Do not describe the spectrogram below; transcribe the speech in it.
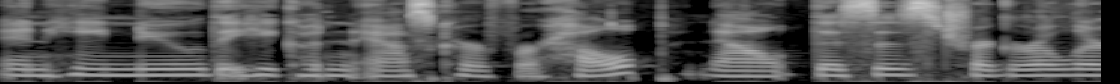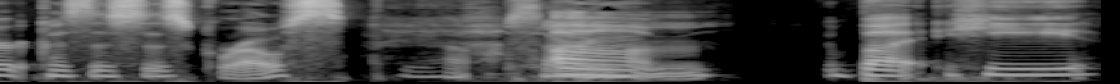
And he knew that he couldn't ask her for help. Now, this is trigger alert because this is gross. Yep, sorry. Um, but he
